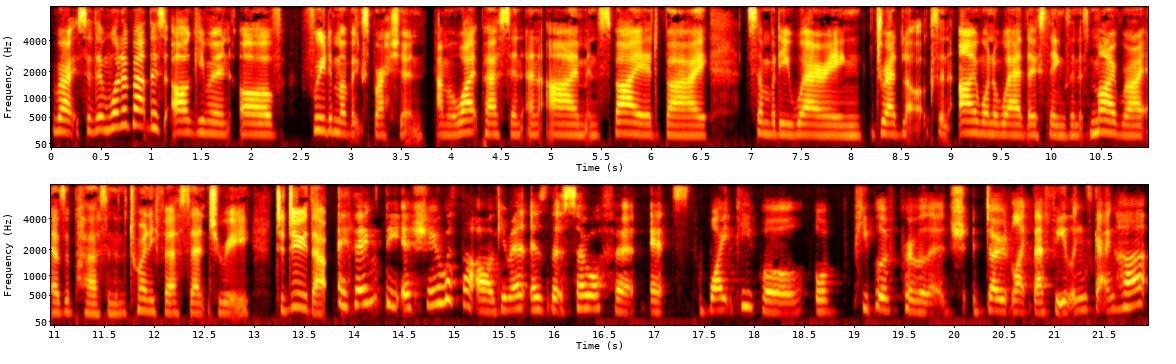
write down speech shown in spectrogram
Right. So then what about this argument of freedom of expression. I'm a white person and I'm inspired by somebody wearing dreadlocks and I want to wear those things and it's my right as a person in the 21st century to do that. I think the issue with that argument is that so often it's white people or people of privilege don't like their feelings getting hurt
